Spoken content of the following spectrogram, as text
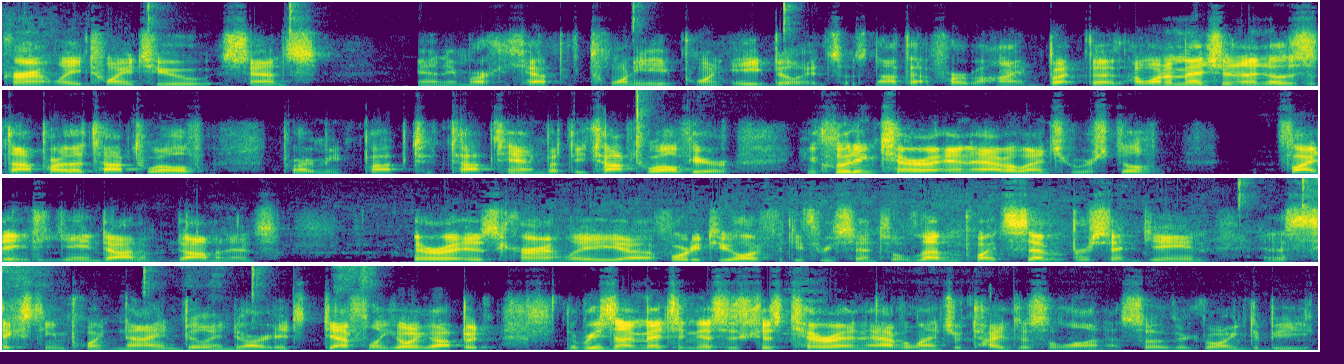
currently 22 cents, and a market cap of 28.8 billion. So it's not that far behind. But the, I want to mention, I know this is not part of the top 12, pardon me, top, top 10, but the top 12 here, including Terra and Avalanche, who are still fighting to gain dom- dominance. Terra is currently uh, $42.53, 11.7% gain, and a $16.9 billion. It's definitely going up. But the reason I'm mentioning this is because Terra and Avalanche are tied to Solana, so they're going to be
